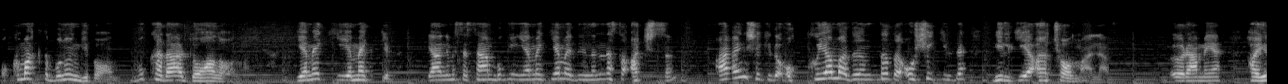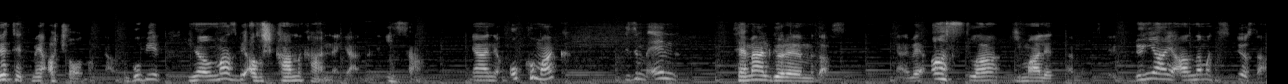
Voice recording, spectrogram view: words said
Okumak da bunun gibi olmalı. Bu kadar doğal olmalı. Yemek yemek gibi. Yani mesela sen bugün yemek yemediğinde nasıl açsın? Aynı şekilde okuyamadığında da o şekilde bilgiye aç olman lazım. Öğrenmeye, hayret etmeye aç olman lazım. Bu bir inanılmaz bir alışkanlık haline gelmeli insan. Yani okumak bizim en temel görevimiz aslında. Yani ve asla ihmal etmememiz gerekiyor. Dünyayı anlamak istiyorsan,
